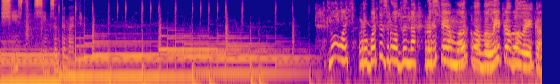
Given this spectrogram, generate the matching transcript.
6-7 см. Ось, робота зроблена. Росте морква велика-велика.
